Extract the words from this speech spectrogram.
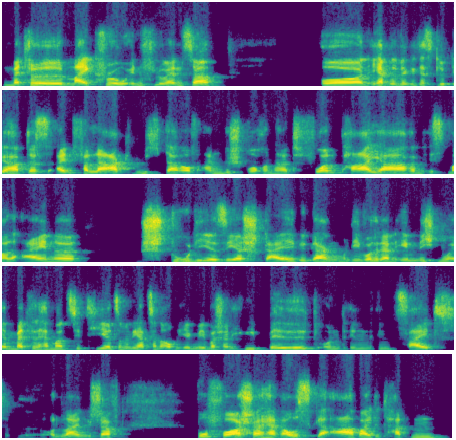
Metal-Micro-Influencer. Und ich habe wirklich das Glück gehabt, dass ein Verlag mich darauf angesprochen hat. Vor ein paar Jahren ist mal eine Studie sehr steil gegangen und die wurde dann eben nicht nur im Metal Hammer zitiert, sondern die hat es dann auch irgendwie wahrscheinlich in Bild und in, in Zeit äh, online geschafft, wo Forscher herausgearbeitet hatten,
